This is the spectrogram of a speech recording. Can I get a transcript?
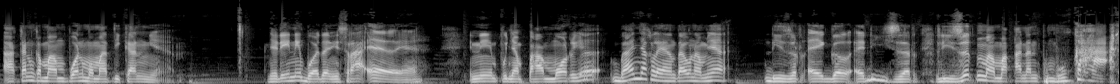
akan kemampuan mematikannya. Jadi ini buatan Israel ya. Ini punya pamor ya banyak lah yang tahu namanya Desert Eagle eh desert desert mah makanan pembuka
